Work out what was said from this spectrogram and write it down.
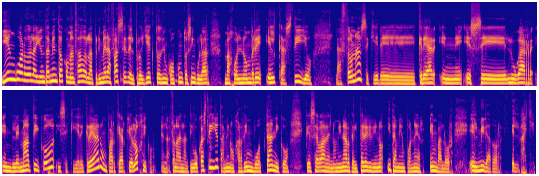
Y en Guardo, el ayuntamiento ha comenzado la primera fase del proyecto de un conjunto singular bajo el nombre El Castillo. La zona se quiere crear en ese lugar emblemático y se quiere crear un parque arqueológico en la zona del antiguo castillo, también un jardín botánico que se va a denominar del peregrino y también poner en valor el mirador El Valle.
